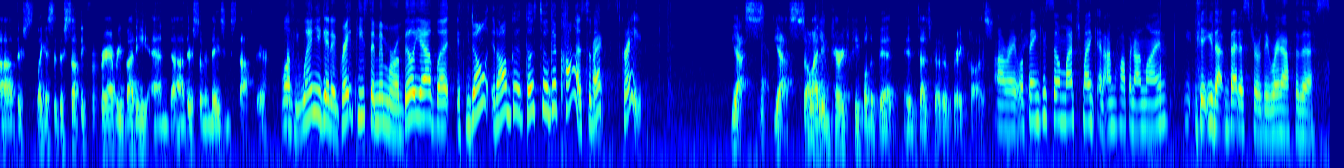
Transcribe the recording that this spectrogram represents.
Uh, there's, like I said, there's something for everybody, and uh, there's some amazing stuff there. Well, if you win, you get a great piece of memorabilia, but if you don't, it all good, goes to a good cause, so right. that's great. Yes, yes. yes. So thank I'd you. encourage people to bid. It does go to a great cause. All right. Well, thank you so much, Mike. And I'm hopping online. Get you that Bettis jersey right after this.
